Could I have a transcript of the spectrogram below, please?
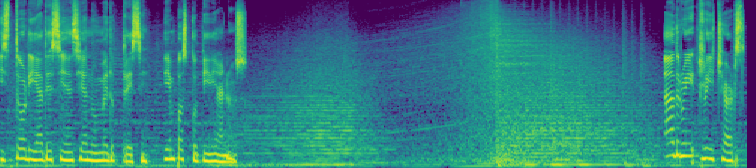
Historia de ciencia número 13. Tiempos cotidianos. Audrey Richards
